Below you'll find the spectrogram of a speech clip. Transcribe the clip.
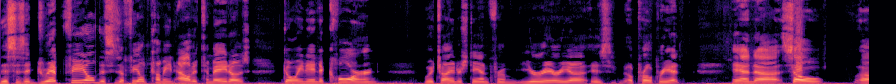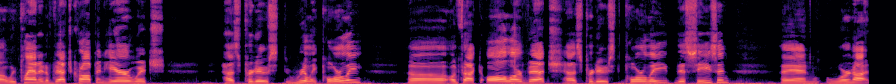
this is a drip field. This is a field coming out of tomatoes, going into corn, which I understand from your area is appropriate. And uh, so uh, we planted a vetch crop in here, which has produced really poorly. Uh, in fact, all our vetch has produced poorly this season, and we're not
